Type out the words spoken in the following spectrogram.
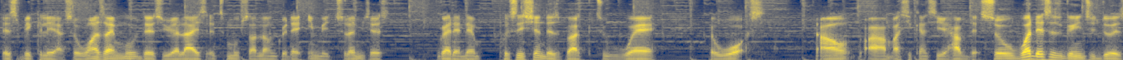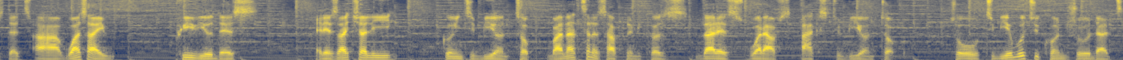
this big layer so once i move this you realize it moves along with the image. So let me just go ahead and then position this back to where it was. Now um, as you can see I have this. So what this is going to do is that uh, once I preview this it is actually going to be on top. But nothing is happening because that is what I've asked to be on top. So to be able to control that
